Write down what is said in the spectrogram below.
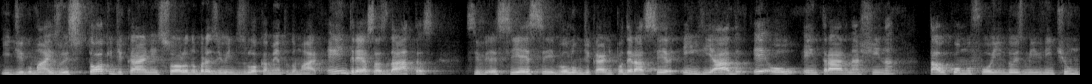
e digo mais, o estoque de carne em solo no Brasil em deslocamento do mar entre essas datas, se, se esse volume de carne poderá ser enviado e ou entrar na China, tal como foi em 2021.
